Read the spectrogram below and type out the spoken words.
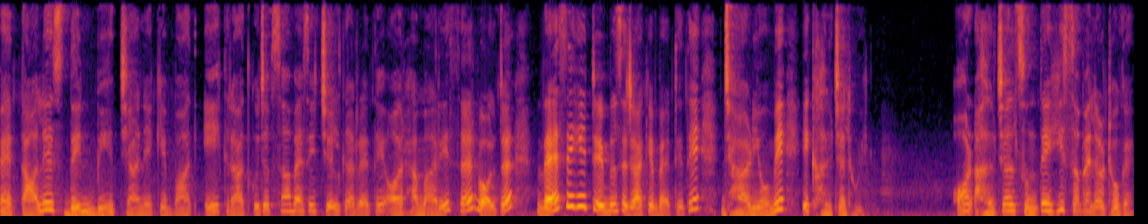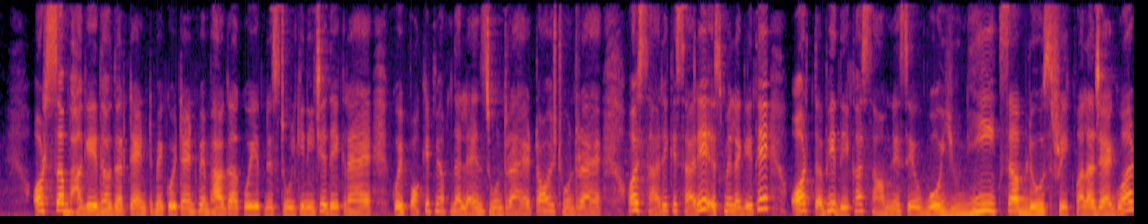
45 दिन बीत जाने के बाद एक रात को जब सब ऐसे चिल कर रहे थे और हमारे सर वॉल्टर वैसे ही टेबल सजा के बैठे थे, झाड़ियों में एक हलचल हुई। और हलचल सुनते ही सब अलर्ट हो गए और सब भागे इधर उधर टेंट में, कोई टेंट में भागा, कोई अपने स्टूल के नीचे देख रहा है, कोई पॉकेट में अपना लेंस ढूंढ रहा है टॉर्च ढूंढ रहा है और सारे के सारे इसमें लगे थे और तभी देखा सामने से वो यूनिक सा ब्लू स्ट्रीक वाला जैगवार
